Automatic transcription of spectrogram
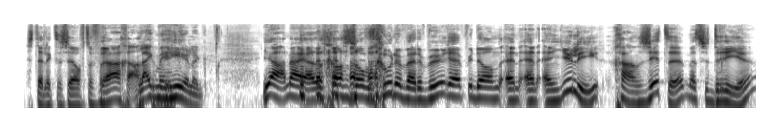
stel ik dezelfde vragen aan. het Lijkt me heerlijk. Ja, nou ja, dat gras is altijd groener bij de buren heb je dan. En, en, en jullie gaan zitten met z'n drieën,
